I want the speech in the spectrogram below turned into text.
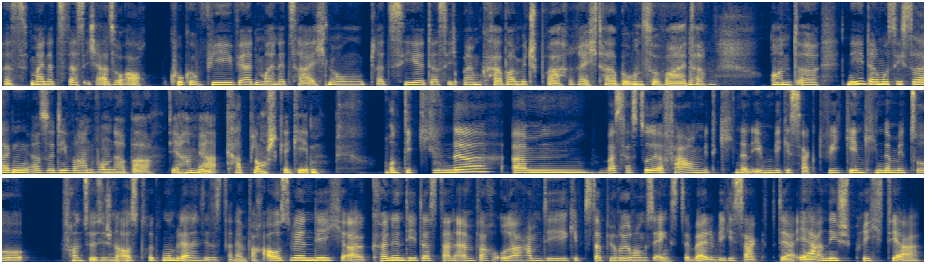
dass, meine, dass ich also auch gucke, wie werden meine Zeichnungen platziert, dass ich beim Cover Mitspracherecht habe und so weiter. Mhm. Und äh, nee, da muss ich sagen, also die waren wunderbar. Die haben ja carte blanche gegeben. Und die Kinder, ähm, was hast du die Erfahrung mit Kindern? Eben wie gesagt, wie gehen Kinder mit so französischen Ausdrücken um? Lernen die das dann einfach auswendig? Äh, können die das dann einfach oder haben die, gibt es da Berührungsängste? Weil, wie gesagt, der Ernie spricht ja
